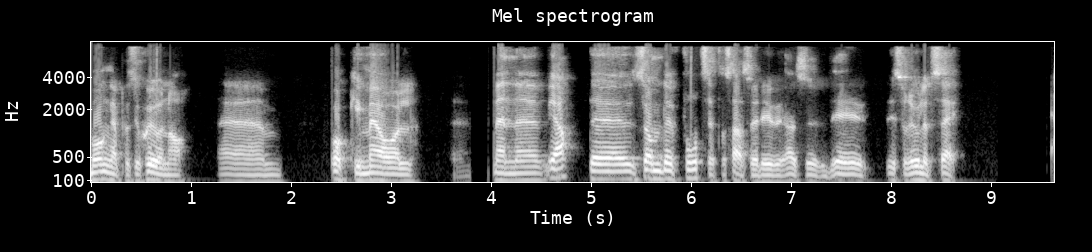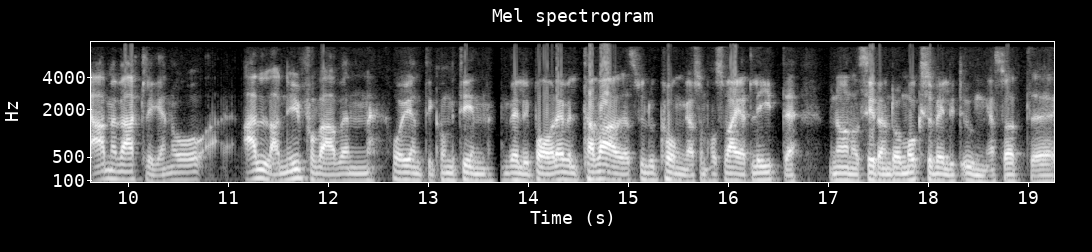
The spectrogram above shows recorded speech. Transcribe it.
många positioner. Ehm, och i mål. Men eh, ja, det, som det fortsätter så här så är det, alltså, det, det är så roligt att se. Ja men verkligen. Och alla nyförvärven har ju egentligen kommit in väldigt bra. Det är väl Tavares och Lukonga som har svajat lite. Men å andra sidan de är också väldigt unga så att eh,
